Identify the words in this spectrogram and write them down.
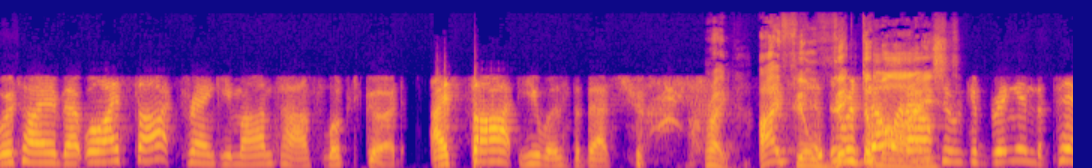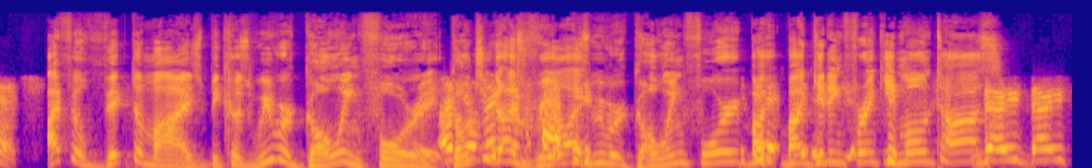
We're talking about. Well, I thought Frankie Montas looked good. I thought he was the best choice. right. I feel There was no one else victimized. who could bring in the pitch. I feel victimized because we were going for it. I Don't you guys realize we were going for it by, by getting Frankie Montas? Very, very,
